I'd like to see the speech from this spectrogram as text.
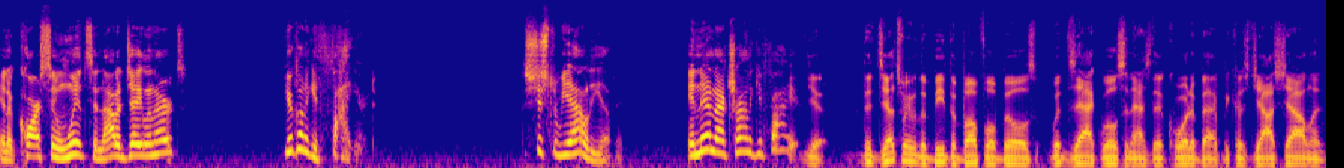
and a Carson Wentz and not a Jalen Hurts, you're going to get fired. It's just the reality of it. And they're not trying to get fired. Yeah. The Jets were able to beat the Buffalo Bills with Zach Wilson as their quarterback because Josh Allen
